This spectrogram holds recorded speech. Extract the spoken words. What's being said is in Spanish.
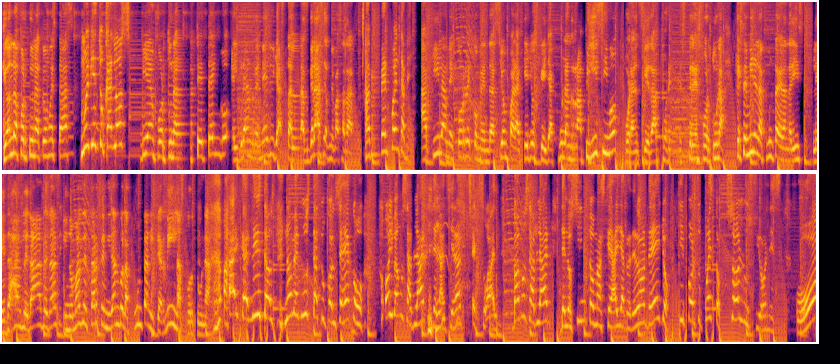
¿Qué onda, Fortuna? ¿Cómo estás? Muy bien, ¿tú, Carlos? Bien, Fortuna. Te tengo el gran remedio y hasta las gracias me vas a dar. A ver, cuéntame. Aquí la mejor recomendación para aquellos que eyaculan rapidísimo por ansiedad, por estrés, Fortuna. Que se miren la punta de la nariz. Le das, le das, le das y nomás de estarte mirando la punta ni terminas, Fortuna. ¡Ay, Carlitos! No me gusta tu consejo. Hoy vamos a hablar de la ansiedad sexual. Vamos a hablar de los síntomas que hay alrededor de ello y por supuesto soluciones.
